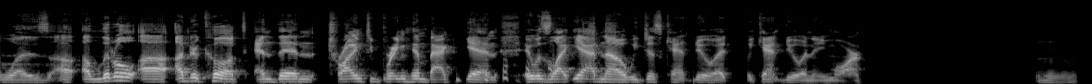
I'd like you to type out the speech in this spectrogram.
was uh, a little uh undercooked and then trying to bring him back again it was like yeah no we just can't do it we can't do it anymore Mm.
